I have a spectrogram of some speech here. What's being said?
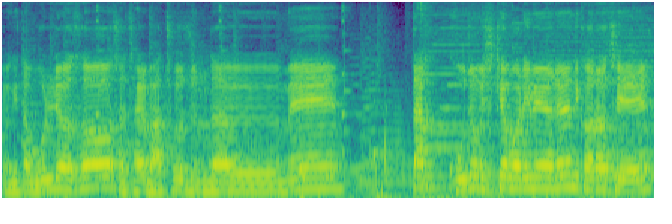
여기 딱 올려서 자 잘 맞춰준 다음에 딱 고정시켜버리면은 그렇지.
